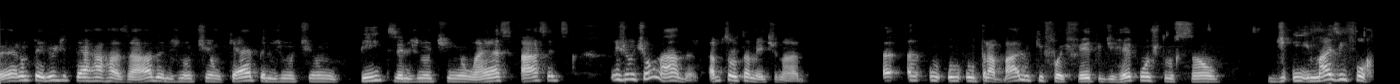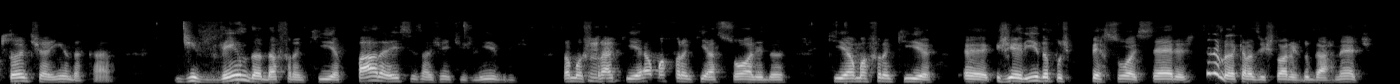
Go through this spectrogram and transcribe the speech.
era um período de terra arrasada, eles não tinham cap, eles não tinham PIX, eles não tinham assets, eles não tinham nada, absolutamente nada. O, o, o trabalho que foi feito de reconstrução, de, e mais importante ainda, cara, de venda da franquia para esses agentes livres, para mostrar hum. que é uma franquia sólida, que é uma franquia é, gerida por pessoas sérias. Você lembra daquelas histórias do Garnett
